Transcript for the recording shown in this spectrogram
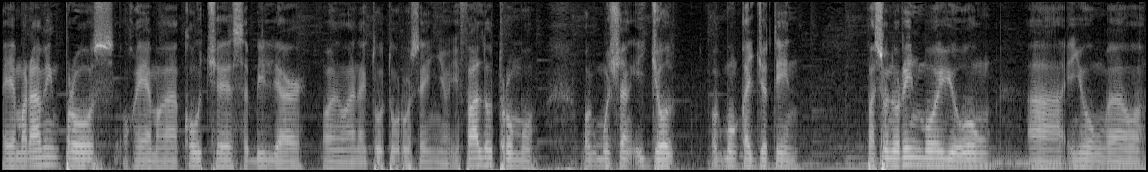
Kaya maraming pros o kaya mga coaches sa bilyar o mga nagtuturo sa inyo, i-follow through mo. Huwag mo siyang i-jolt, huwag mong kajutin. Pasunurin mo yung uh, inyong uh,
